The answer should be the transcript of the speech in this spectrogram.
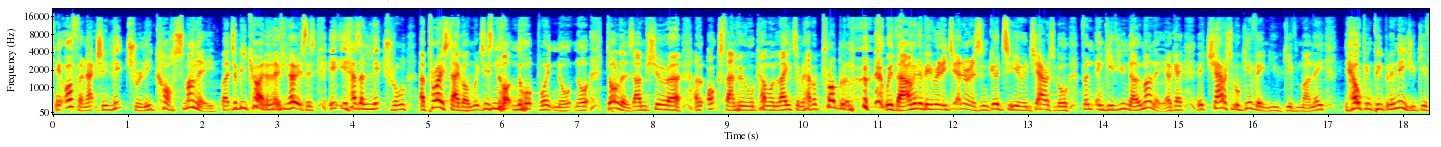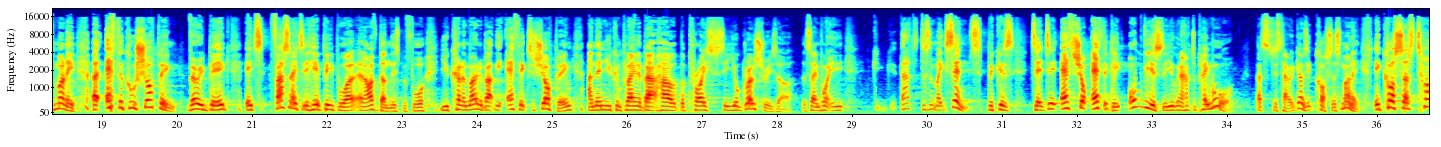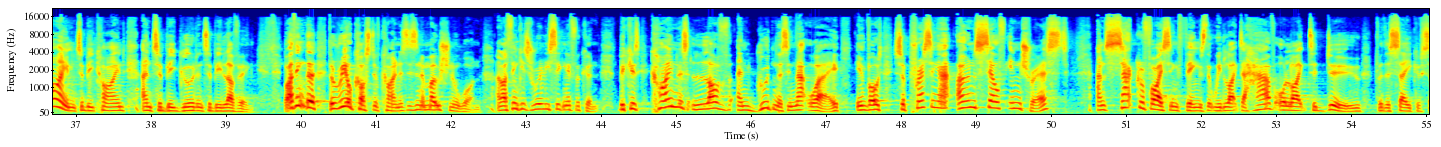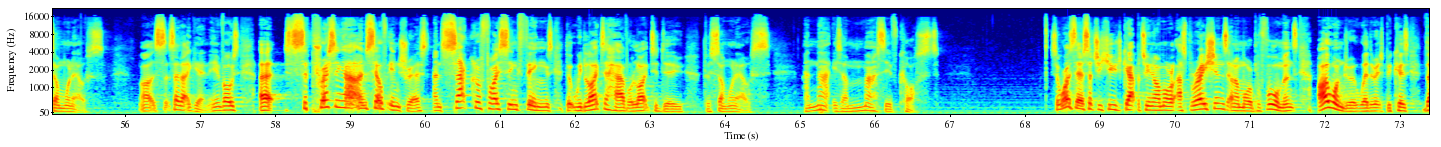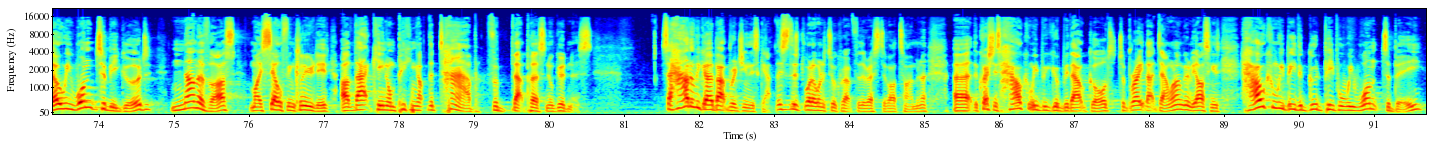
It often actually literally costs money. Like to be kind, I don't know if you noticed this, it, it has a literal a price tag on, which is not 0.00 dollars. I'm sure uh, an Oxfam who will come on later would have a problem with that. I'm going to be really generous and good to you and charitable for, and give you no money. Okay, it's charitable giving, you give money. Helping people in need, you give money. Uh, ethical shopping, very big. It's fascinating to hear people, uh, and I've done this before. You kind of moan about the ethics of shopping, and then you complain about how the price your groceries are. At the same point that doesn't make sense because to, to shop ethically, obviously you're going to have to pay more. That's just how it goes. It costs us money. It costs us time to be kind and to be good and to be loving. But I think the, the real cost of kindness is an emotional one. And I think it's really significant because kindness, love, and goodness in that way involves suppressing our own self interest and sacrificing things that we'd like to have or like to do for the sake of someone else. Uh, say that again. It involves uh, suppressing our own self interest and sacrificing things that we'd like to have or like to do for someone else. And that is a massive cost. So, why is there such a huge gap between our moral aspirations and our moral performance? I wonder whether it's because, though we want to be good, none of us, myself included, are that keen on picking up the tab for that personal goodness. So, how do we go about bridging this gap? This is what I want to talk about for the rest of our time. And uh, the question is, how can we be good without God? To break that down, what I'm going to be asking is, how can we be the good people we want to be,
